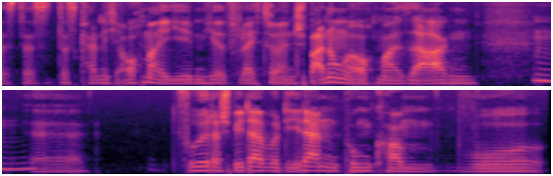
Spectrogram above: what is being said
das, das, das kann ich auch mal jedem hier vielleicht zur Entspannung auch mal sagen. Mhm. Äh, früher oder später wird jeder an einen Punkt kommen, wo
